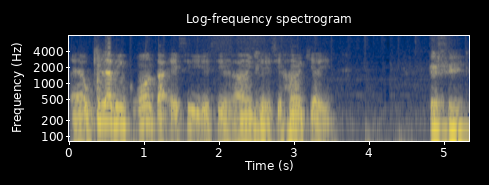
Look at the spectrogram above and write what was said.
é, o que leva em conta esse esse rank, esse rank aí? Perfeito.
